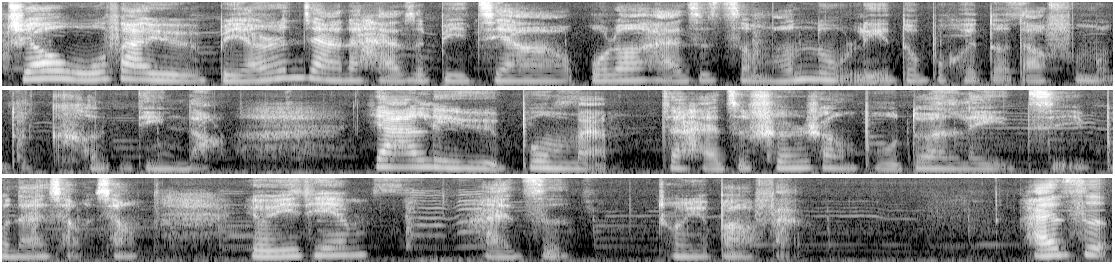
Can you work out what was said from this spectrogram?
只要无法与别人家的孩子比较，无论孩子怎么努力，都不会得到父母的肯定的。压力与不满在孩子身上不断累积，不难想象，有一天，孩子终于爆发。孩子，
